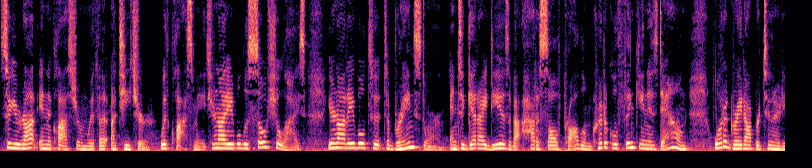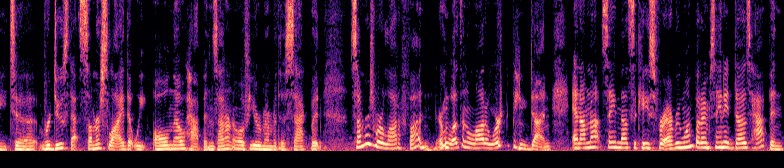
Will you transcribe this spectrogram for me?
so you're not in a classroom with a, a, teacher, with classmates. You're not able to socialize. You're not able to, to brainstorm and to get ideas about how to solve problem. Critical thinking is down. What a great opportunity to reduce that summer slide that we all know happens. I don't know if you remember this, Zach, but summers were a lot of fun. There wasn't a lot of work being done. And I'm not saying that's the case for everyone, but I'm saying it does happen.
